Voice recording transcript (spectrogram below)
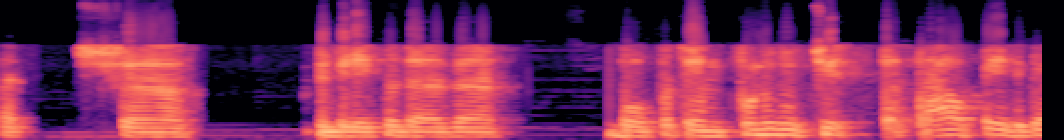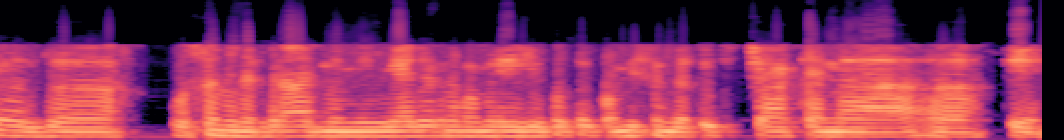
pač, uh, bi rekel, da, da bo potem ponudil čist prav 5G z vsemi nadgradnimi jedrnimi omrežji, kot pa mislim, da tudi čaka na uh, te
